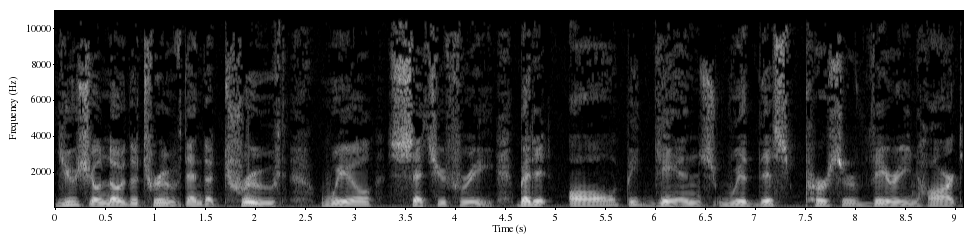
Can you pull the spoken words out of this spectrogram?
You shall know the truth and the truth will set you free. But it all begins with this persevering heart,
